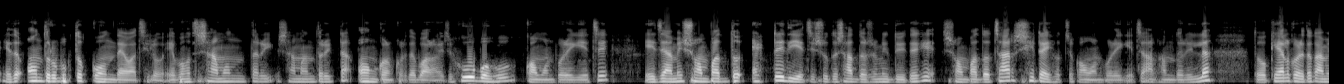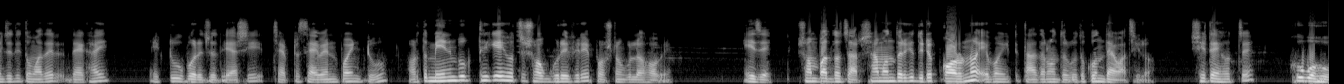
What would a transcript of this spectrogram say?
এদের অন্তর্ভুক্ত কোণ দেওয়া ছিল এবং হচ্ছে সামান্তরিক সামান্তরিকটা অঙ্কন করতে বলা হয়েছে। হুবহু কমন পড়ে গিয়েছে। এই যে আমি সম্পাদ্য একটাই দিয়েছি, শুধু ৭.২ থেকে সম্পাদ্য চার, সেটাই হচ্ছে কমন পড়ে গিয়েছে, আলহামদুলিল্লাহ। তো খেয়াল করে দেখো, আমি যদি তোমাদের দেখাই, একটু উপরে যদি আসি চ্যাপ্টার 7.2 অর্থাৎ মেন বুক থেকেই হচ্ছে সব ঘুরে ফিরে প্রশ্নগুলো হবে। এই যে, সম্পাদ্য চার, সামান্তরিকে দুইটা কর্ণ এবং একটি তাদের অন্তর্ভুক্ত কোণ দেওয়া ছিল। সেটাই হচ্ছে হুবহু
